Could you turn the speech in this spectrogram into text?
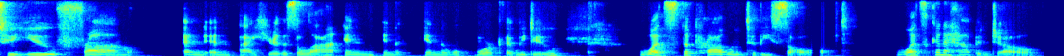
to you from, and and I hear this a lot in in the in the work that we do, what's the problem to be solved? What's going to happen, Joe,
